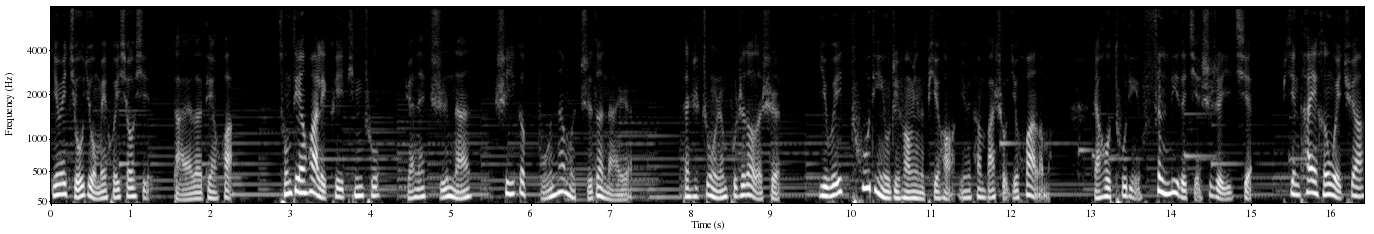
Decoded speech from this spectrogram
因为久久没回消息。打来了电话，从电话里可以听出，原来直男是一个不那么直的男人。但是众人不知道的是，以为秃顶有这方面的癖好，因为他们把手机换了嘛。然后秃顶奋力的解释这一切，毕竟他也很委屈啊，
